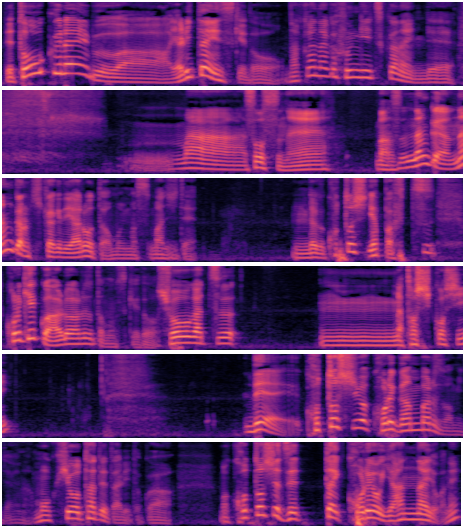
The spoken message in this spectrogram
で、トークライブはやりたいんですけど、なかなか踏ん切りつかないんで、まあ、そうっすね。まあ、なんか、なんかのきっかけでやろうとは思います、マジで。うん、だから今年、やっぱ普通、これ結構あるあるだと思うんですけど、正月、うーん、まあ、年越しで、今年はこれ頑張るぞ、みたいな。目標を立てたりとか、まあ、今年は絶対これをやんないとかね。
